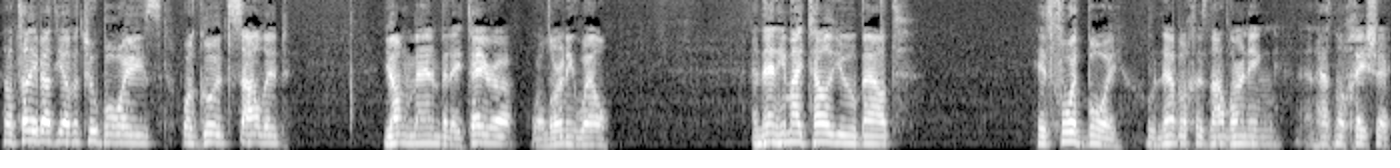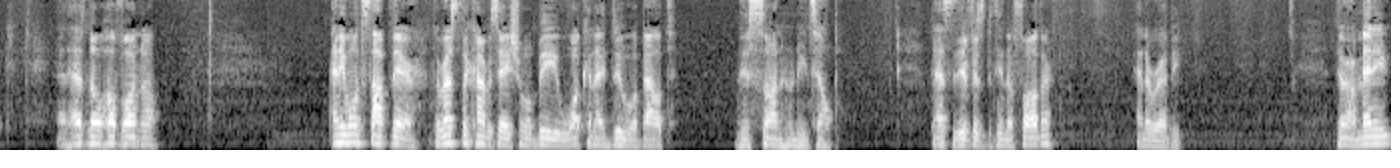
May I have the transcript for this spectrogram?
He'll tell you about the other two boys who are good, solid, young men, b'nei Torah, who are learning well. And then he might tell you about his fourth boy, who Nebuch is not learning and has no cheshek and has no havana. And he won't stop there. The rest of the conversation will be, what can I do about this son who needs help? That's the difference between a father and a rebbe. There are many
